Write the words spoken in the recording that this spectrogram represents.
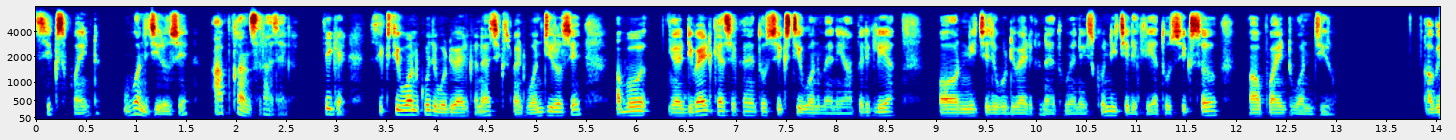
सिक्स पॉइंट वन ज़ीरो से आपका आंसर आ जाएगा। ठीक है? सिक्सटी वन को जो डिवाइड करना है सिक्स पॉइंट वन ज़ीरो से, अब डिवाइड कैसे करें? तो सिक्सटी वन मैंने यहाँ पे लिख लिया और नीचे जो डिवाइड करना है तो मैंने इसको नीचे लिख लिया तो सिक्स पॉइंट वन ज़ीरो अब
